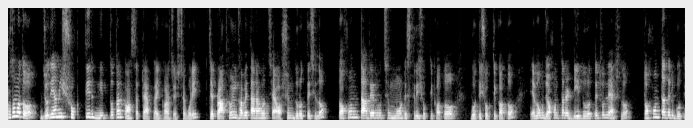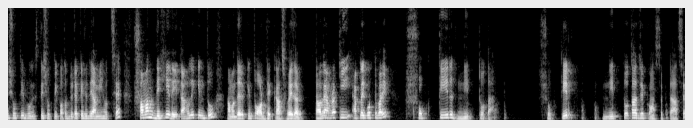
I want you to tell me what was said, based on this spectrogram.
প্রথমত, যদি আমি শক্তির নিত্যতার কনসেপ্টে অ্যাপ্লাই করার চেষ্টা করি, যে প্রাথমিকভাবে তারা হচ্ছে অসীম দূরত্বে ছিল, তখন তাদের হচ্ছে মোট স্থিতি শক্তি কত গতিশক্তি কত, এবং যখন তারা ডি দূরত্বে চলে আসলো, তখন তাদের গতিশক্তি এবং স্থির শক্তি কত দুটাকে যদি আমি হচ্ছে সমান দেখিয়ে দেই, তাহলে কিন্তু আমাদের কিন্তু অর্ধেক কাজ হয়ে যাবে। তাহলে আমরা কি অ্যাপ্লাই করতে পারি? শক্তির নিত্যতা। শক্তির নিত্যতা যে কনসেপ্টটা আছে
